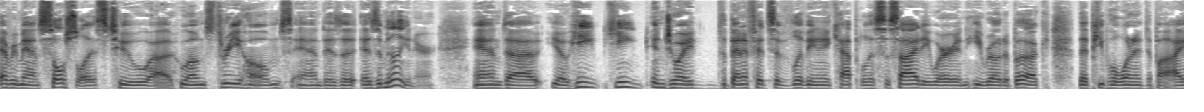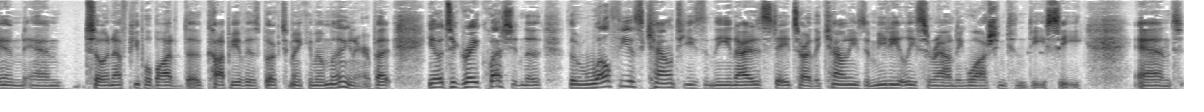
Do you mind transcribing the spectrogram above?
everyman socialist who uh, who owns three homes and is a is a millionaire, and uh, you know he he enjoyed the benefits of living in a capitalist society, wherein he wrote a book that people wanted to buy, and and so enough people bought the copy of his book to make him a millionaire. But you know it's a great question. the The wealthiest counties in the United States are the counties immediately surrounding Washington D.C., and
